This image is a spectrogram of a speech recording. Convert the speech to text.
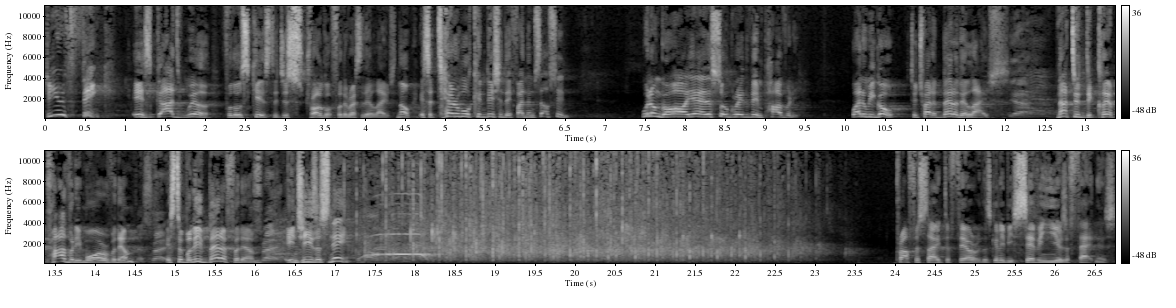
Do you think it's God's will for those kids to just struggle for the rest of their lives? No, it's a terrible condition they find themselves in. We don't go, oh, yeah, it's so great that they're in poverty. Why do we go? To try to better their lives. Yeah. Not to declare poverty more over them. That's right. It's to believe better for them right. in Jesus' name. Prophesied to Pharaoh, there's going to be seven years of fatness.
